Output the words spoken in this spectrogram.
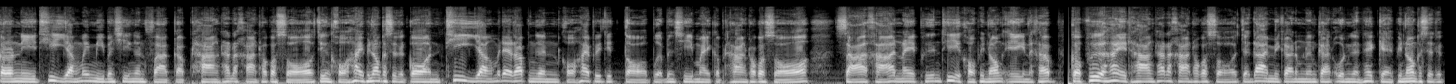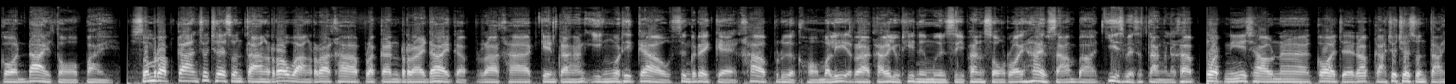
กรณีที่ยังไม่มีบัญชีเงินฝากกับทางธนาคารทกส จึงขอให้พี่น้องเกษตรกรที่ยังไม่ได้รับเงินขอให้ไปติดต่อเปิดบัญชีใหม่กับทางทกส สาขาในพื้นที่ของพี่น้องเองนะครับก็เพื่อให้ทางธนาคารทกส จะได้มีการดำเนินการโอนเงินให้แก่พี่น้องเกษตรกรได้ต่อไป สำหรับการชดเชยส่วนต่างระหว่างราคาประกันรายได้กับราคาเกณฑ์กลางอ้างอิงงวดที่ 9 ซึ่งก็ได้แก่ข้าวเปลือกหอมมะลิราคาก็อยู่ที่ 14,253 บาท 21 สตางค์นะครับงวดนี้ชาวนาก็จะได้รับการชดเชยส่วนต่าง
